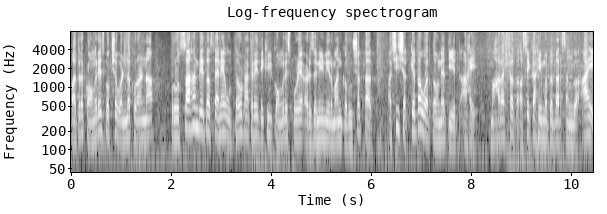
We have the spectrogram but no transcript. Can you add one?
मात्र काँग्रेस पक्ष बंडखोरांना प्रोत्साहन देत असल्याने उद्धव ठाकरे देखील काँग्रेस पुढे अडचणी निर्माण करू शकतात अशी शक्यता वर्तवण्यात येत आहे. महाराष्ट्रात असे काही मतदारसंघ आहे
